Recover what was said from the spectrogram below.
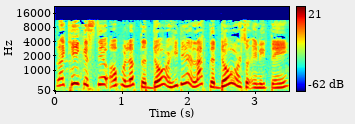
Like he could still open up the door. He didn't lock the doors or anything.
